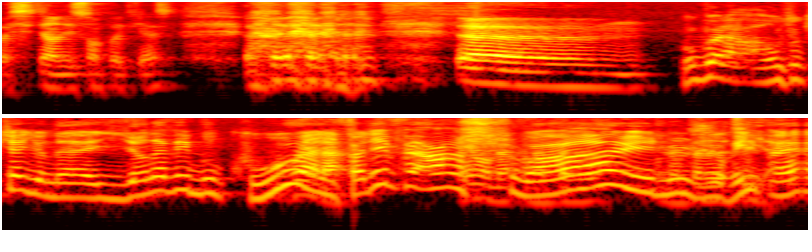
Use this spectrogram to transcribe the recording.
bah, C'était un des 100 podcasts. Donc voilà, en tout cas, il y en, a, il y en avait beaucoup. Voilà. Il fallait faire un Et choix et le jury a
